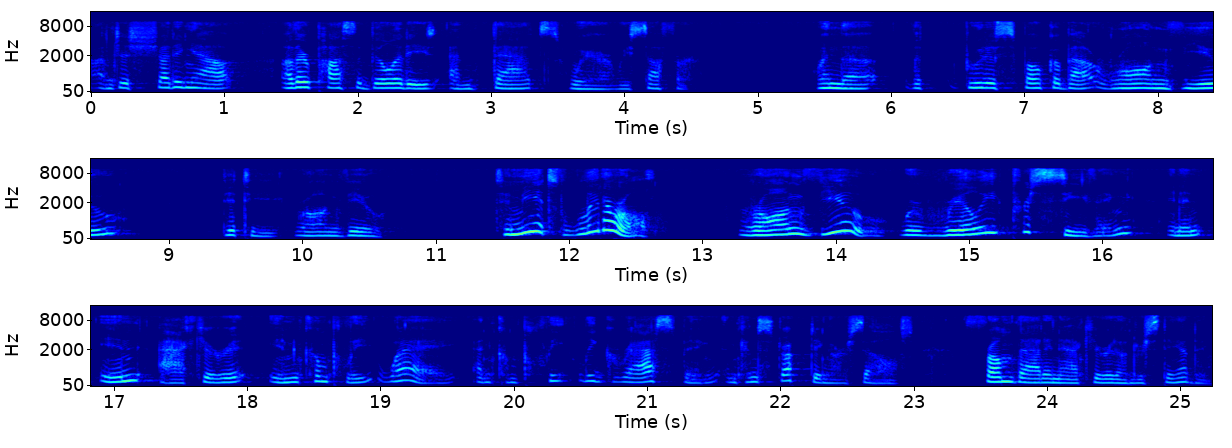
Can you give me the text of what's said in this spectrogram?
I'm just shutting out other possibilities, and that's where we suffer. When the, the Buddha spoke about wrong view, ditthi, wrong view, to me it's literal wrong view. We're really perceiving in an inaccurate, incomplete way and completely grasping and constructing ourselves from that inaccurate understanding.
